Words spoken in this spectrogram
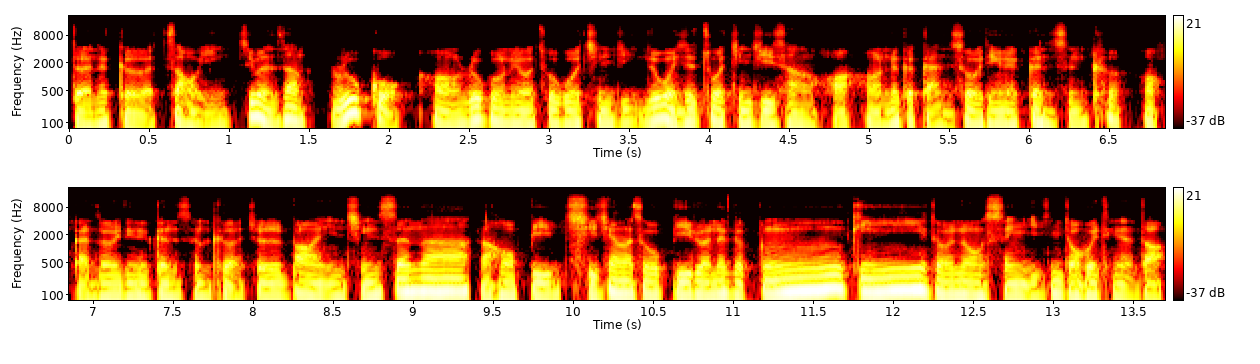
的那个噪音。基本上，如果哦，如果你有做过经济，如果你是做经济舱的话哦，那个感受一定会更深刻哦，感受一定会更深刻。就是包含引擎声啊，然后比起降的时候鼻轮那个嗯滴的那种声音，一定都会听得到。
